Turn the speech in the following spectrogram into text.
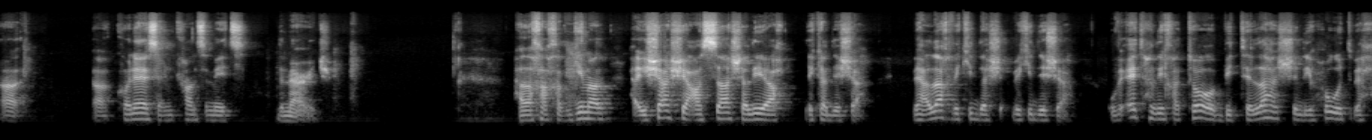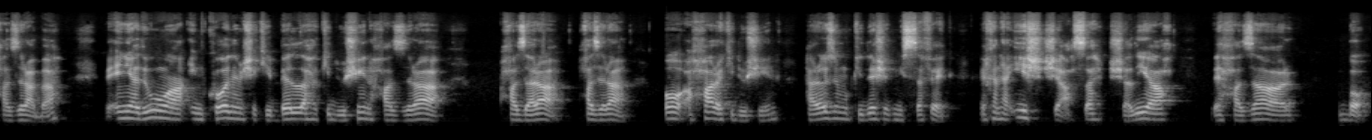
uh, uh, kones and consummates the marriage. הלכה כ"ג, האישה שעשה שליח לקדשה, והלך וקידשה, ובעת הליכתו ביטלה השליחות וחזרה בה, ואין ידוע אם קודם שקיבל לה הקידושין חזרה, חזרה, חזרה, או אחר הקידושין, הרי זו מוקדשת מספק, וכן האיש שעשה שליח וחזר בו.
